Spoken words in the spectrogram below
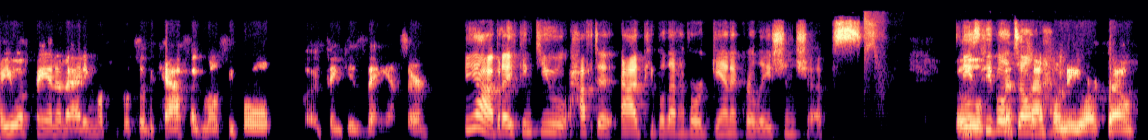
Are you a fan of adding more people to the cast, like most people uh, think is the answer? Yeah, but I think you have to add people that have organic relationships. These Ooh, people don't. Tough on New York, though.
